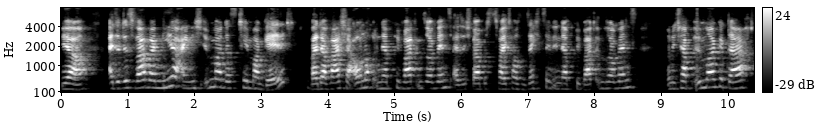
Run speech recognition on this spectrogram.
Ja, also das war bei mir eigentlich immer das Thema Geld, weil da war ich ja auch noch in der Privatinsolvenz. Also ich war bis 2016 in der Privatinsolvenz und ich habe immer gedacht,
